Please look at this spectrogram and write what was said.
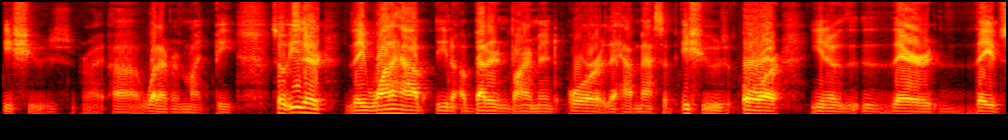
issues, right? Uh, whatever it might be. So either they want to have, you know, a better environment, or they have massive issues, or you know, they're they've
